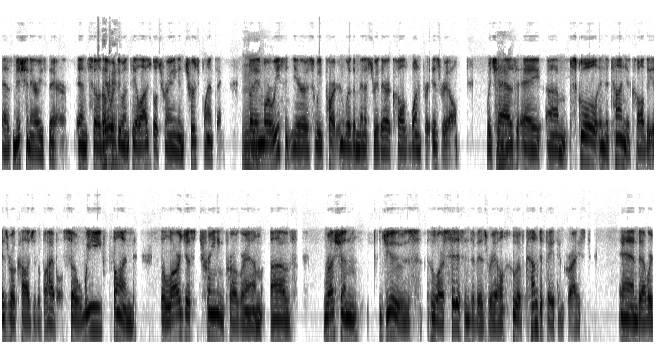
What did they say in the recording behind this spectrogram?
as missionaries there, and so they were doing theological training and church planting. But Mm. in more recent years, we partnered with a ministry there called One for Israel, which Mhm. has a um, school in Netanya called the Israel College of the Bible. So we fund the largest training program of Russian Jews who are citizens of Israel who have come to faith in Christ. And uh, we're,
